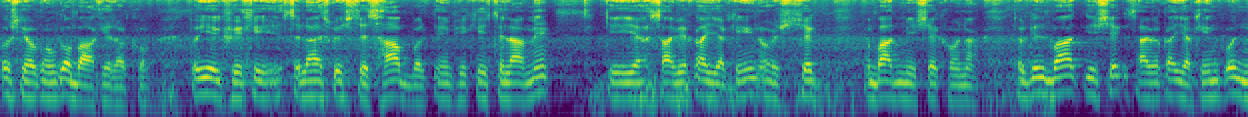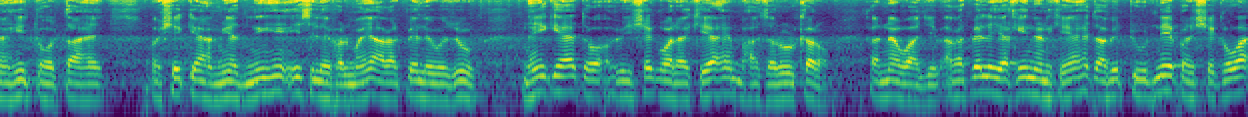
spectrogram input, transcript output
اس کے حکم کو باقی رکھو۔ تو یہ ایک فقی اصطلاح، اس کو استصحاب بولتے ہیں۔ فقی اصطلاح میں کہ یہ سابقہ یقین اور شک بعد میں شک ہونا۔ تو کس بات کی شک سابقہ یقین کو نہیں توڑتا ہے اور شک کی اہمیت نہیں ہے، اس لیے فرمایا، اگر پہلے وضو نہیں کیا ہے تو ابھی شک والا کیا ہے، بات ضرور کرو، کرنا واجب۔ اگر پہلے یقیناً کیا ہے تو ابھی ٹوٹنے پر شک ہوا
